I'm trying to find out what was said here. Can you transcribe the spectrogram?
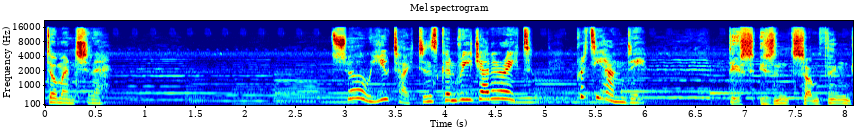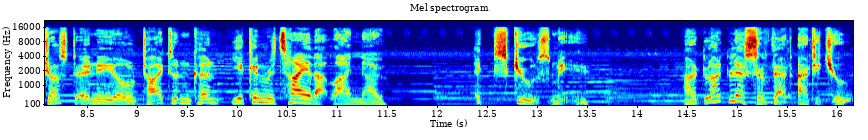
Don't mention it. So, you Titans can regenerate. Pretty handy. This isn't something just any old Titan can. You can retire that line now. Excuse me. I'd like less of that attitude.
